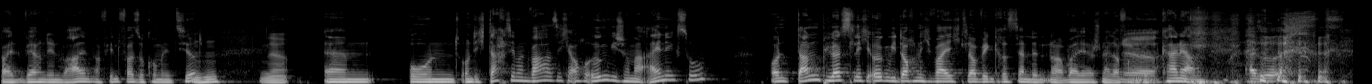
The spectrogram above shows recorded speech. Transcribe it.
bei, während den Wahlen auf jeden Fall so kommuniziert. Mhm. Ja. Ähm, und, und ich dachte, man war sich auch irgendwie schon mal einig so. Und dann plötzlich irgendwie doch nicht, weil ich glaube, wegen Christian Lindner, weil er schneller von Ja. will. Keine Ahnung. Also,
